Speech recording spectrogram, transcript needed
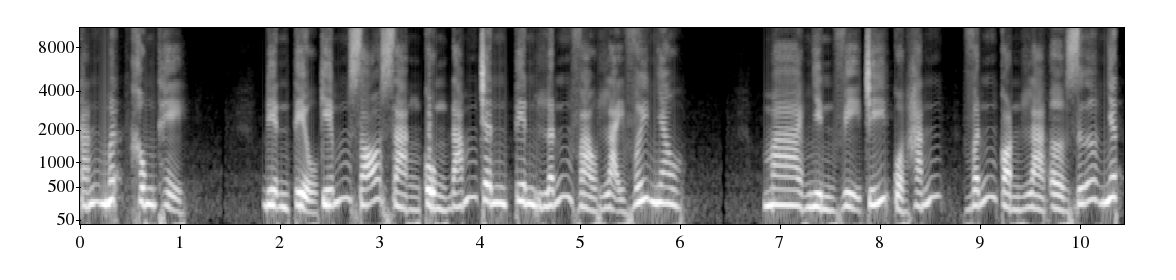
Cắn mất không thể. Điện tiểu kiếm rõ ràng cùng đám chân tiên lẫn vào lại với nhau. Mà nhìn vị trí của hắn vẫn còn là ở giữa nhất.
